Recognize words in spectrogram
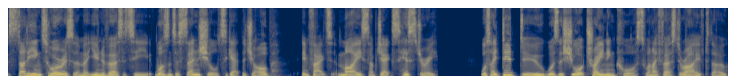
Studying tourism at university wasn't essential to get the job. In fact, my subject's history. What I did do was a short training course when I first arrived, though,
